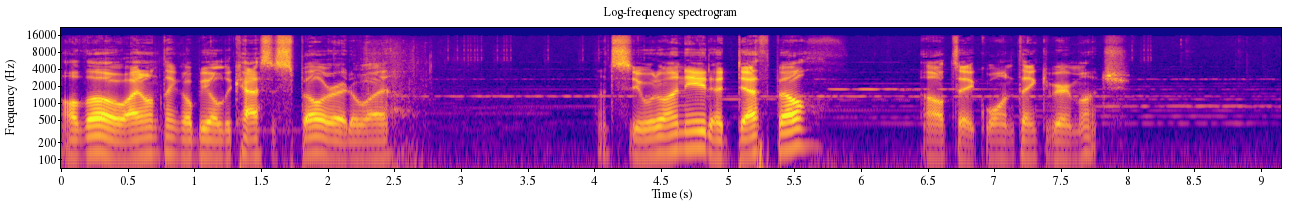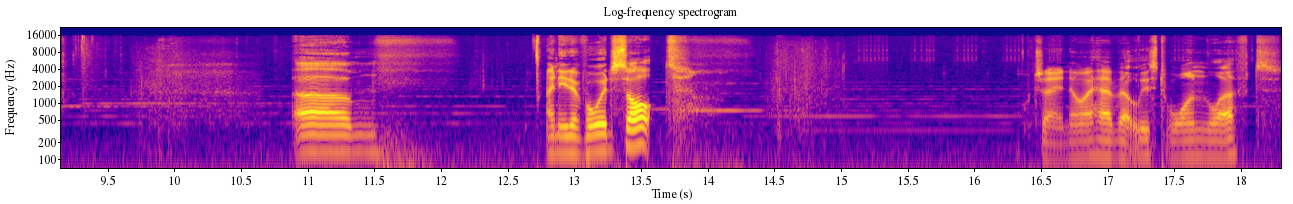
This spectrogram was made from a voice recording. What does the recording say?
Although, I don't think I'll be able to cast a spell right away. Let's see, what do I need? A Death Bell? I'll take one, thank you very much. Um, I need a Void Salt. Which I know I have at least one left.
